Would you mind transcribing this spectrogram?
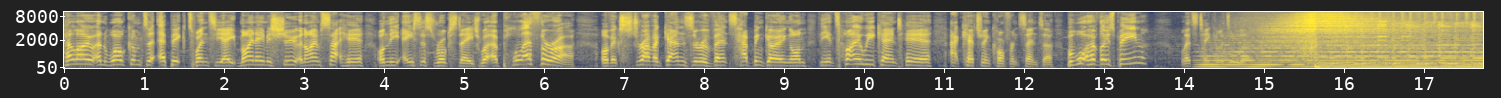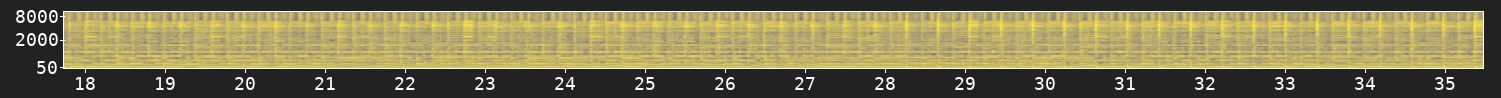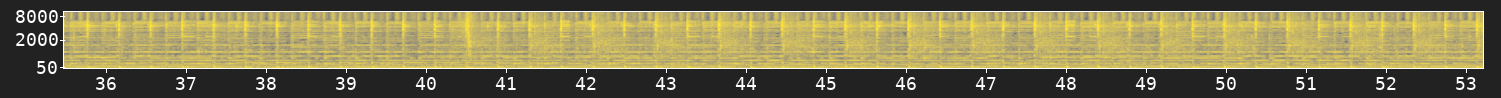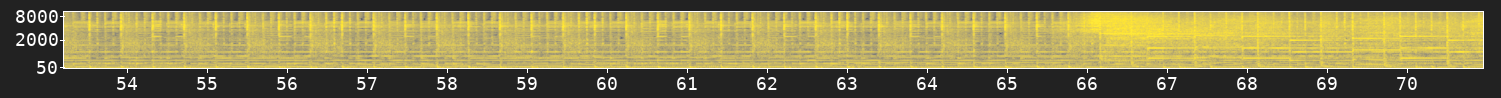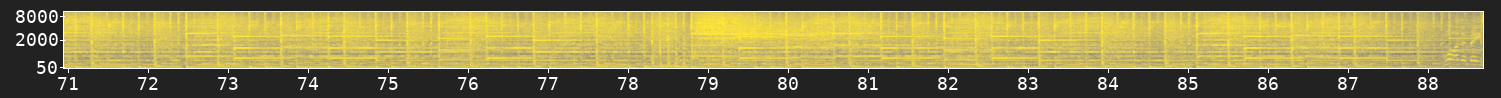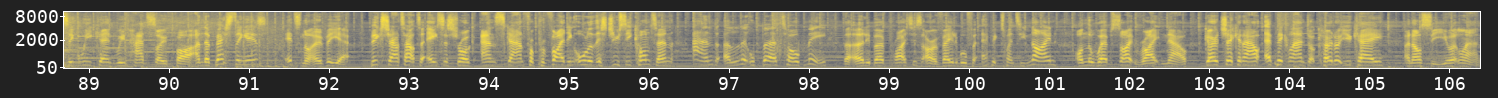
Hello and welcome to Epic 28. My name is Shu and I am sat here on the Asus ROG stage where a plethora of extravaganza events have been going on the entire weekend here at Kettering Conference Centre. But what have those been? Let's take a little look. Weekend we've had so far. And the best thing is, it's not over yet. Big shout out to Asus ROG and Scan for providing all of this juicy content. And a little bird told me that early bird prices are available for Epic 29 on the website right now. Go check it out, epiclan.co.uk, and I'll see you at LAN.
